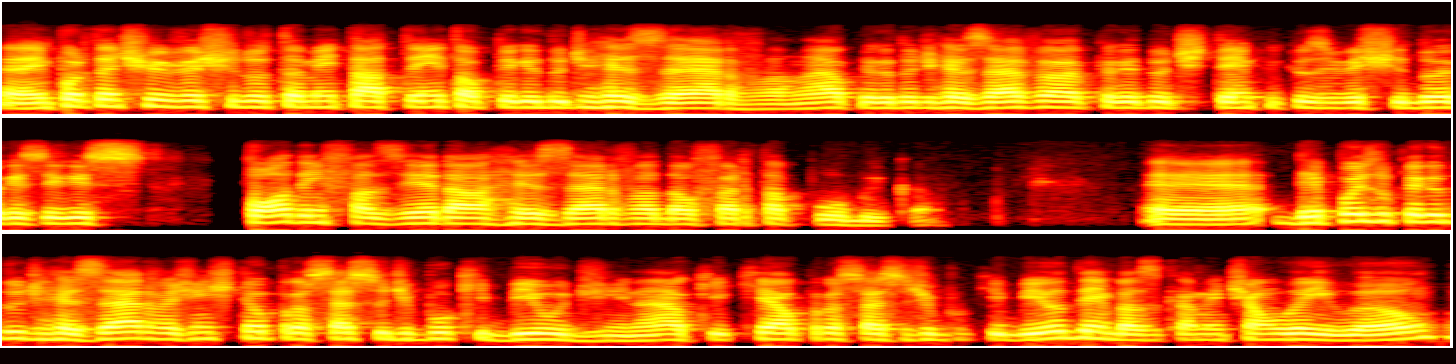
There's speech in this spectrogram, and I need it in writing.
É importante o investidor também estar atento ao período de reserva. Né? O período de reserva é o período de tempo em que os investidores eles podem fazer a reserva da oferta pública. É, depois do período de reserva, a gente tem o processo de book building. Né? O que, que é o processo de book building? Basicamente é um leilão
